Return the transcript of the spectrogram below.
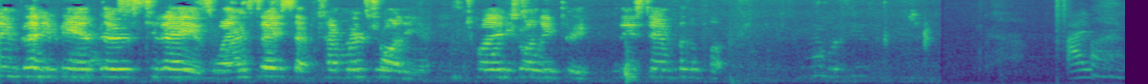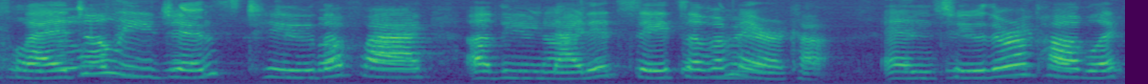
morning, Pinney Panthers. Today is Wednesday, September 20th, 2023. Please stand for the pledge. I pledge allegiance to the flag of the United States of America and to the republic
